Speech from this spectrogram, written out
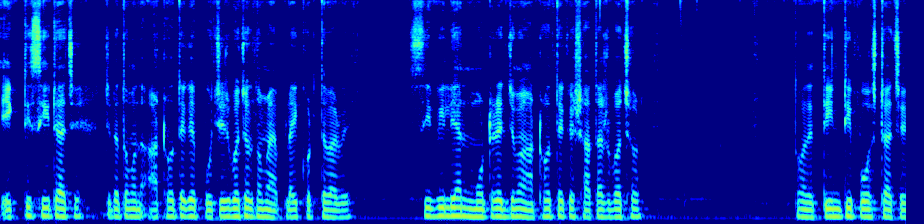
একটি সিট আছে, যেটা তোমাদের আঠেরো থেকে পঁচিশ বছর তোমরা অ্যাপ্লাই করতে পারবে। সিভিলিয়ান মোটরের জন্য আঠেরো থেকে সাতাশ বছর। তোমাদের তিনটি পোস্ট আছে।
